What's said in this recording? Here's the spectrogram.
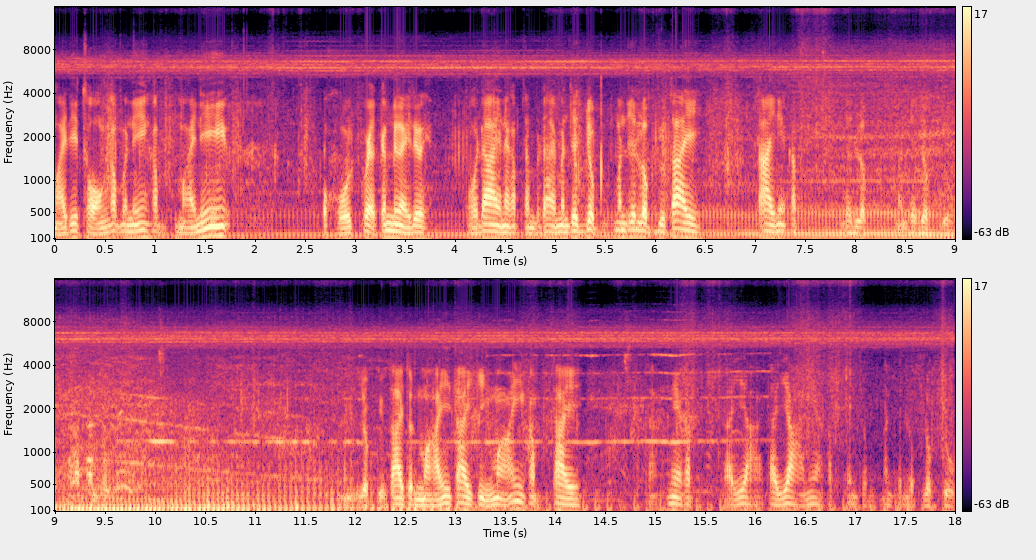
หมายที่สองครับวันนี้ครับ หมายนี้โอ้โหแกวกกันเหนื่อยเลย พอได้นะครับจำไม่ได้มันจะหยบมันจะหลบอยู่ใต้ใต้เนี่ยครับจะหลบมันจะหลบอยู่ครับท่านผู้ชมหลบอยู่ใต้ต้นไม้ใต้กิ่งไม้ครับใต้เนี่ยครับใต้หญ้าใต้หญ้าเนี่ยครับท่านผู้ชมมันจะหลบหลบอยู่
